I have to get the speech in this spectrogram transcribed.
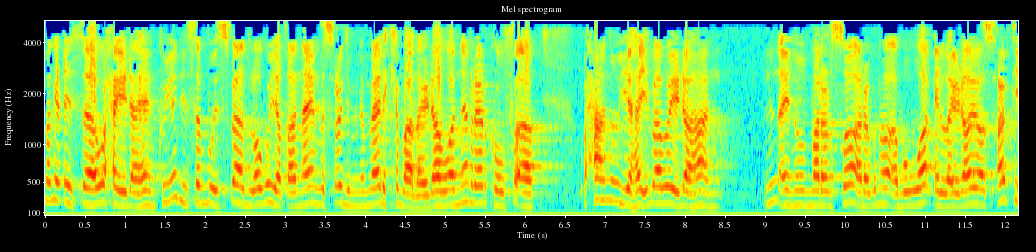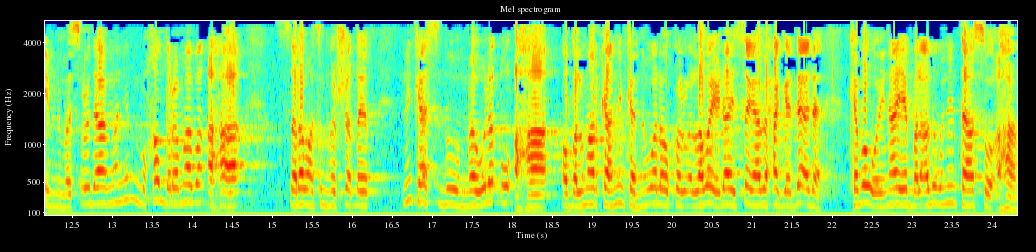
magaciisa waxay yidhaaheen kunyadiisan buu isbaad loogu yaqaanaaye mascuud ibnu malik baa la yidhaha waa nin reer kuufa ah waxaanuu yahay? Baabay yidhaahaan nin aynu marar soo aragno abu wail la yidhahyo asxaabtii ibnu mascuud ama nin mukhadramaba ahaa salamat bnu shaqiiq ninkaas buu mawle u ahaa oo bal markaa ninkan walow kol laba idhaa isagaaba xagga da-da kaba weynaaye bal adigu nintaasuu ahaa.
